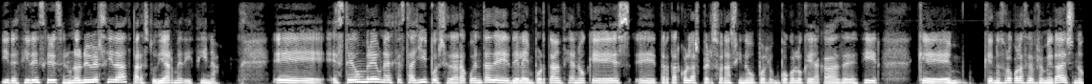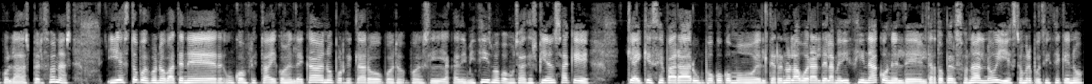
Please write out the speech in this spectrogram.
Y decide inscribirse en una universidad para estudiar medicina. Eh, este hombre, una vez que está allí, pues se dará cuenta de, de la importancia, ¿no? Que es eh, tratar con las personas y no, pues un poco lo que acabas de decir, que em, que no solo con las enfermedades, sino con las personas. Y esto, pues bueno, va a tener un conflicto ahí con el decano, porque claro, bueno, pues el academicismo, pues muchas veces piensa que, que hay que separar un poco como el terreno laboral de la medicina con el del trato personal, ¿no? Y este hombre pues dice que no,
